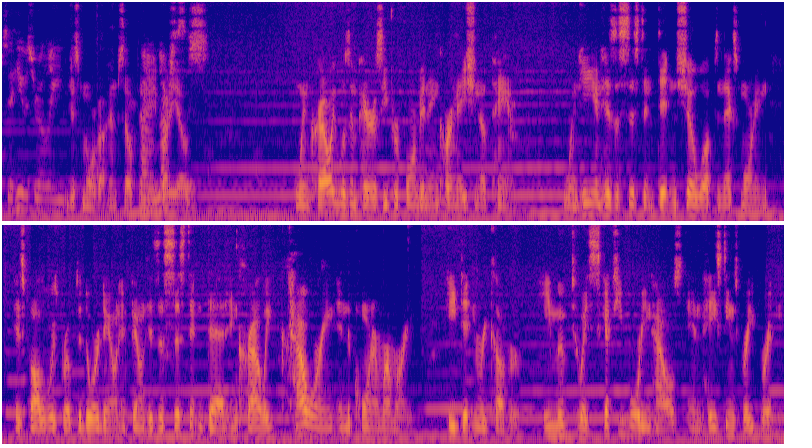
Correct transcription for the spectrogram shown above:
so he was really just more about himself than anybody narcissist. else. When Crowley was in Paris, he performed an incarnation of Pan. When he and his assistant didn't show up the next morning, his followers broke the door down and found his assistant dead and Crowley cowering in the corner, murmuring. He didn't recover. He moved to a sketchy boarding house in Hastings, Great Britain.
